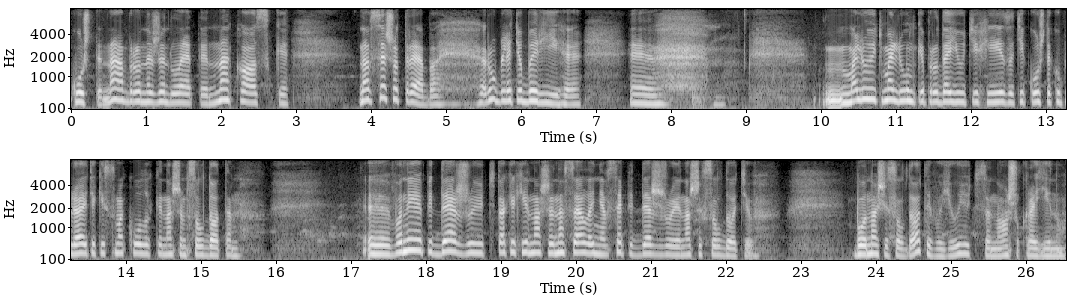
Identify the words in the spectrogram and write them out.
кошти на бронежилети, на каски, на все, що треба. Роблять оберіги. е, Малюють малюнки, продають їх і за ті кошти купляють якісь смаколики нашим солдатам. Е, Вони піддержують, так як і наше населення, все піддержує наших солдатів. Бо наші солдати воюють за нашу країну,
